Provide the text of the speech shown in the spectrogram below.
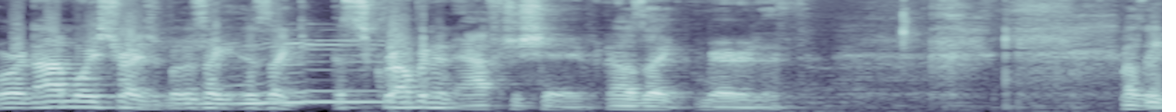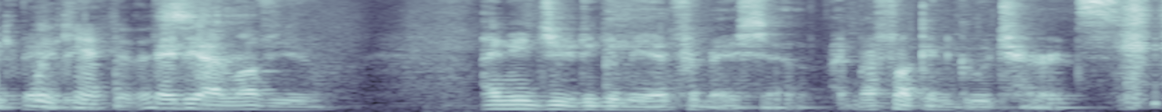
or not a moisturizer, but it was like it was like a scrub and an aftershave, and I was like Meredith. I was like, we baby, can't do this. baby, I love you. I need you to give me information. Like my fucking gooch hurts.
